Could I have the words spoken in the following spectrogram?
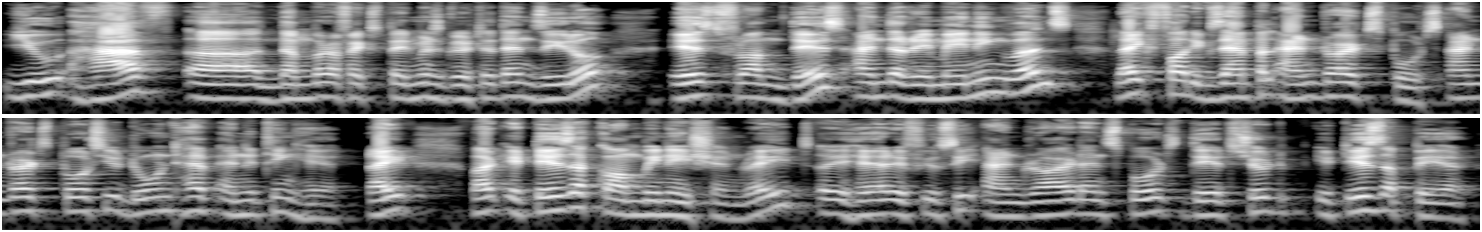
you have a number of experiments greater than zero is from this and the remaining ones like for example android sports. Android sports you don't have anything here right? But it is a combination right? So here if you see android and sports there should it is a pair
